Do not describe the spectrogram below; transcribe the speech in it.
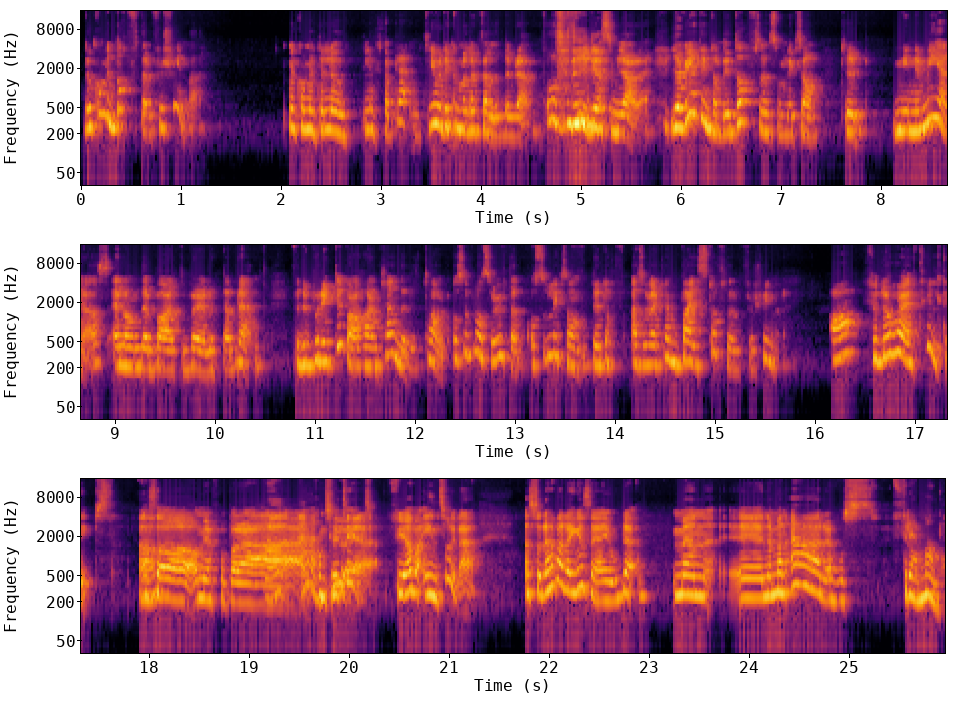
då kommer doften försvinna. Men kommer det inte luk- lukta bränt? Jo, det kommer lukta lite bränt. Och det är ju det som gör det. Jag vet inte om det är doften som liksom typ minimeras eller om det är bara att det börjar lukta bränt. För du på riktigt bara har en tänder ett tag och så blåser du ut den och så liksom, det dof- alltså verkligen bajsdoften försvinner. Ja, för då har jag ett till tips. Ja. Alltså om jag får bara Ja, komplettera. För jag bara insåg det. Alltså det här var länge sedan jag gjorde. Men eh, när man är hos främmande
